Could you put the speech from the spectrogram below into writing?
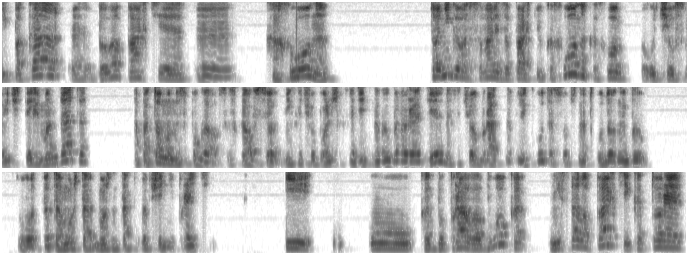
И пока э, была партия э, Кахлона, то они голосовали за партию Кахлона. Кахлон получил свои четыре мандата, а потом он испугался, сказал, все, не хочу больше ходить на выборы отдельно, хочу обратно в Ликут, а, собственно, откуда он и был. Вот, потому что можно так вообще не пройти. И у как бы правого блока не стало партии, которая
